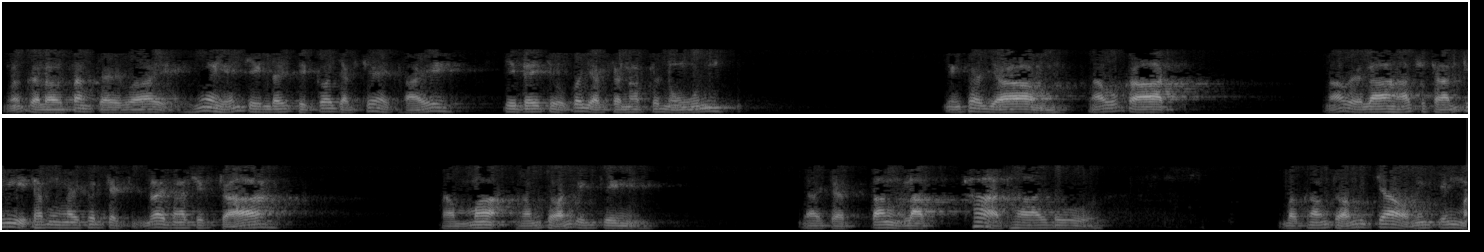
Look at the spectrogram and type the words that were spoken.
เหมือนกับเราตั้งใจไว้ เมื่อเห็นสิ่งใดผิดก็อยากแก้ไขสิ่งใดถูกก็อยากสนับสนุนยิ่งพยายามหาโอกาสหาเวลาหาสถานที่ทำยังไงคนจะได้มาศึกษาธรรมะคำสอนจริงๆเราจะตั้งหลักท่าทายดู บอกคำสอนพระเจ้ามีจริงไหม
